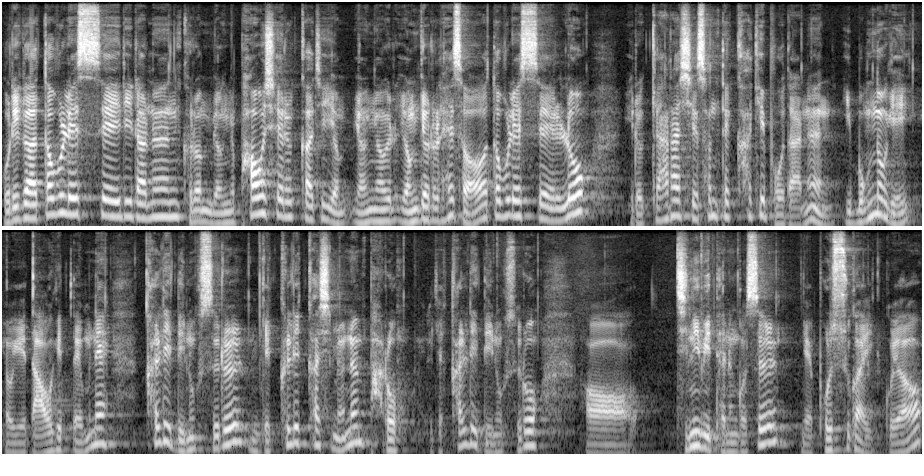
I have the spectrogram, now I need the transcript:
우리가 WSL이라는 그런 명령 PowerShell까지 연결을 해서 WSL로 이렇게 하나씩 선택하기보다는 이 목록이 여기 나오기 때문에 칼리 리눅스를 이렇게 클릭하시면은 바로 이렇게 칼리 리눅스로 어, 진입이 되는 것을 예, 볼 수가 있고요.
